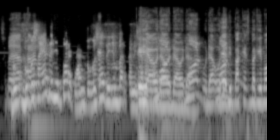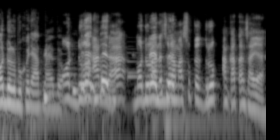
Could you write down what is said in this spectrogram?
Supaya Bu- buku kalian- saya udah nyebar kan? Buku saya udah nyebar kan? Iya udah Mod- udah udah mod- udah mod- udah dipakai sebagai modul bukunya Atma itu. modul Anda, modul Anda sudah masuk ke grup angkatan saya.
